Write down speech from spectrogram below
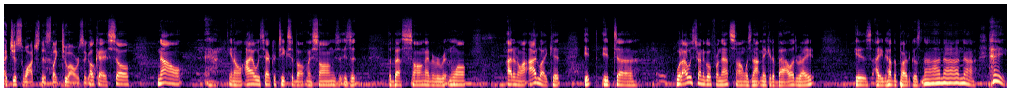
I just watched this like two hours ago. Okay, so now, you know, I always have critiques about my songs. Is it the best song I've ever written? Well, I don't know. I, like it. It it. Uh, what I was trying to go from that song was not make it a ballad, right? is I have the part that goes na na na hey,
